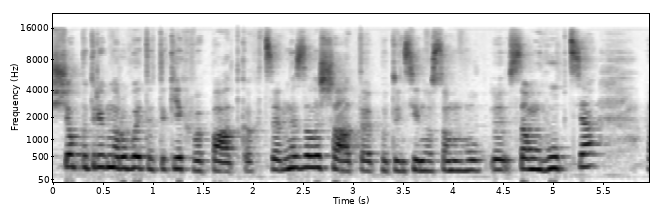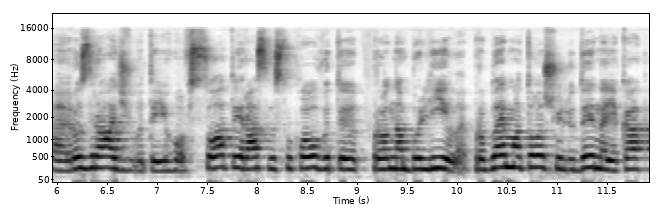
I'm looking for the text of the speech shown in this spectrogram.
Що потрібно робити в таких випадках? Це не залишати потенційно е, самогубця, розраджувати його, в сотий раз вислуховувати про наболіле. Проблема того, що людина, яка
